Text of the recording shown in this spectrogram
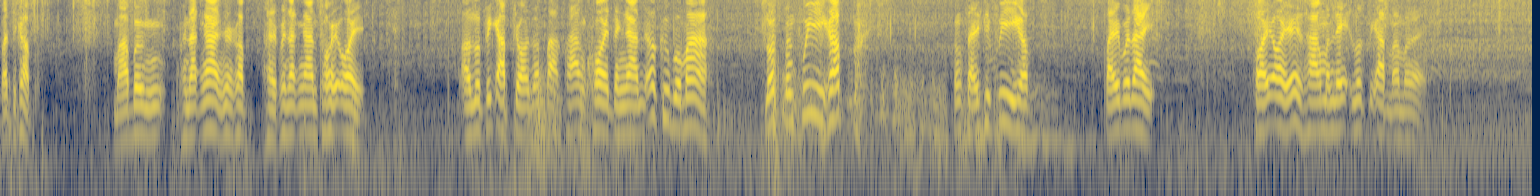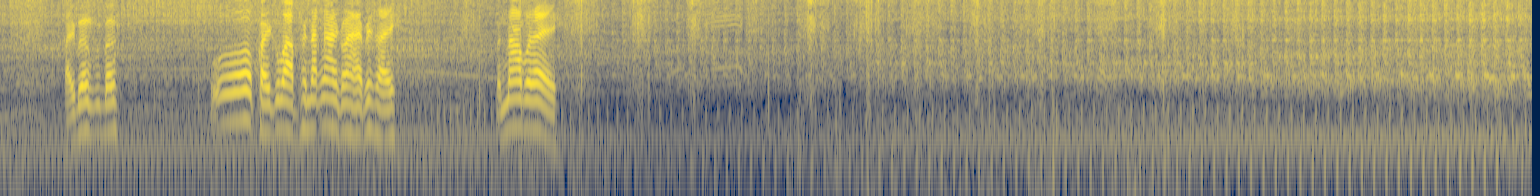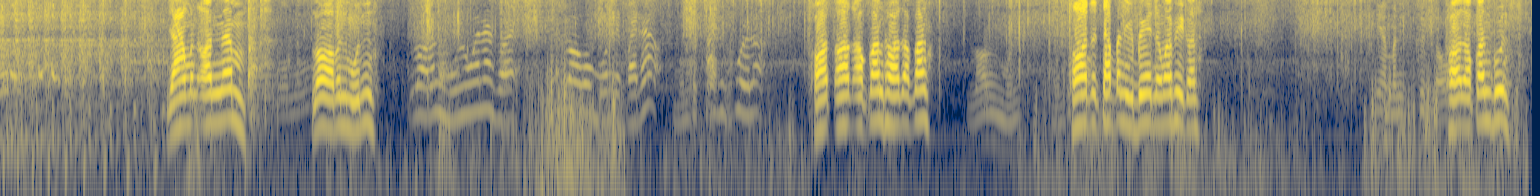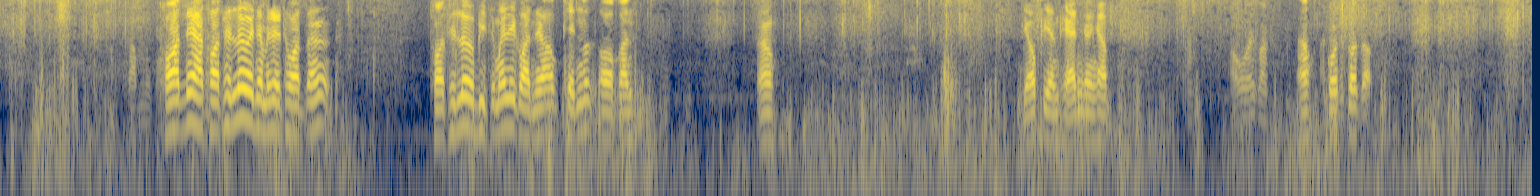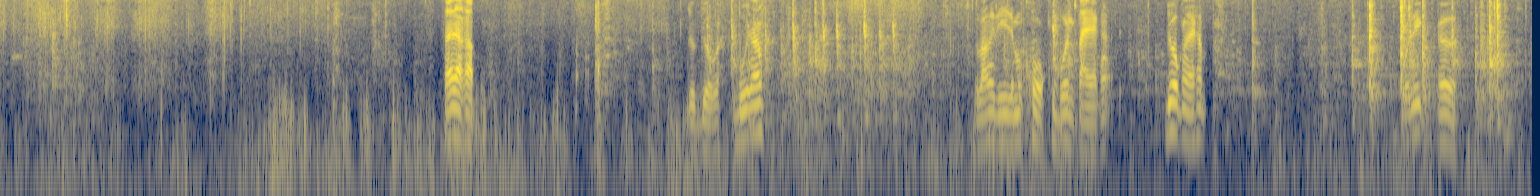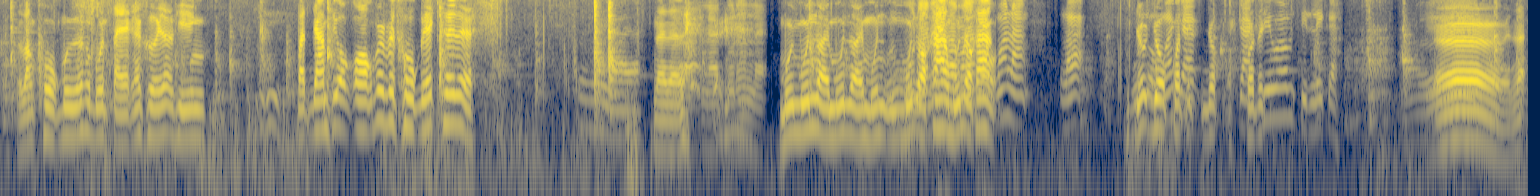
ปฏิครับ มาเบิ่งพนักงานกันครับ ให้พนักงานถอยอ้อย เอารถปิกอัพจอดลำบากทางคอยแต่งงานเออคือบ่มารถมันฟรีครับต้องใส่ซิฟรีครับ ไปบ่ได้ถอยอ้อยเอ้ทางมันเละรถปิกอัพมามาเลยไปเบิ่งไปเบิ่งโอ้ข่อยก็ว่าพนักงานก็หายไปใส่มันมาบ่ได้ ยางมันอ่อนน้ำล้อมันหมุนรอมันหมุนลงมานะสวยรอว่าหมุนเนี่ยไปแล้วไปที่กล้วยแล้วถอดถอดออกก่อนถอดออกก่อนล้อมันหมุนถอดจะจับอันนี้เบนออกมาพี่ก่อนเนี่ยมันขึ้นถอดออกก่อนบุญกำไม่ถอดเนี่ยถอดเทรลเลอร์เนี่ยไม่ใช่ถอดนะถอดเทรลเลอร์บิดออกมาเลยก่อนเดี๋ยวเอาเข็นรถออกก่อนเอาเดี๋ยวเปลี่ยนแผนกันครับ เอาไว้ก่อน เอากดกดเอา ใช่แล้วครับโยกโยกๆบุญเอาระวังดีจะมันโขกข้างบนแตกอะโยกหน่อยครับกดอีกเออระวังโขกมือข้างบนแตกนะเคยแล้วทิ้งปัดยามที่ออกออกไม่ไปโถกเล็กเลยเลยไม่ใหญ่อะนั่นนั่นแหละตัวนั้นแหละหมุนหมุนหน่อยหมุนหน่อยหมุนหมุนออกข้างหมุนออกข้างมาหลังละโยกโยกกดอีกโยกจากกดอีกที่ว่ามันติดเล็กอะเออนะ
